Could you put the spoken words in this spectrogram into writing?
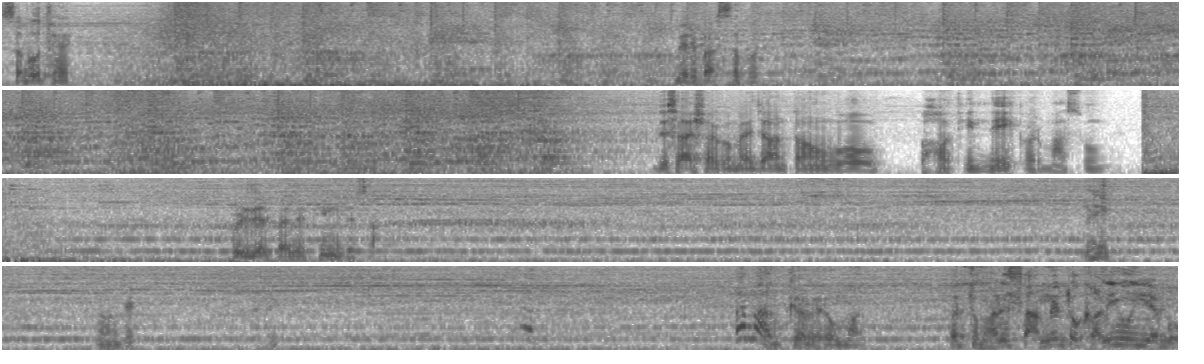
सबूत है। मेरे पास सबूत। जिस आशा को मैं जानता हूँ, वो बहुत ही नेक और मासूम है। थोड़ी देर पहले थी मेरे साथ। नहीं। कहाँ गई? बात कर रहे हो मान तुम्हारे सामने तो खड़ी हुई है वो।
